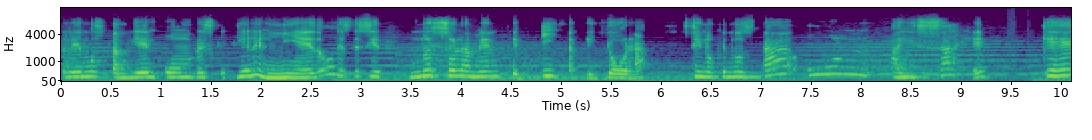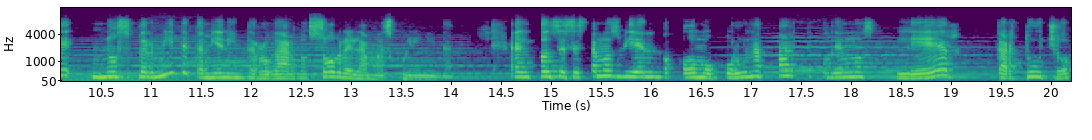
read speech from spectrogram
tenemos también hombres que tienen miedo, es decir, no es solamente Villa que llora, sino que nos da un paisaje que nos permite también interrogarnos sobre la masculinidad. Entonces estamos viendo cómo por una parte podemos leer Cartucho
